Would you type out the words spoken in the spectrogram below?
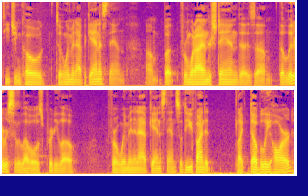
teaching code to women in Afghanistan, um, but from what I understand, is um, the literacy level is pretty low for women in Afghanistan. So, do you find it like doubly hard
